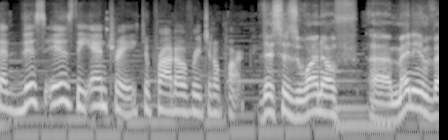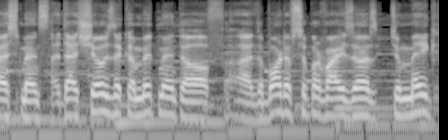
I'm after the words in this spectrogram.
that this is the entry to Prado Regional Park. This is one of uh, many investments that shows the commitment of uh, the Board of Supervisors to make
